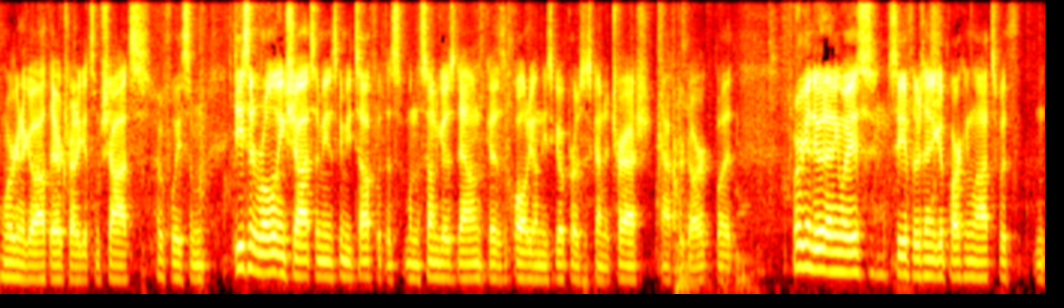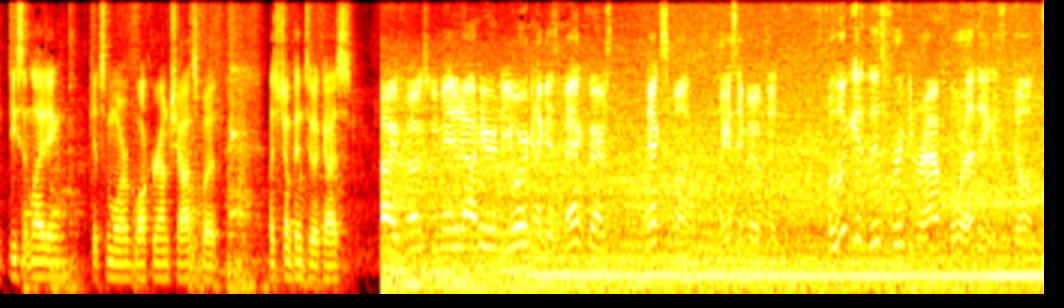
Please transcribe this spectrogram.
we're gonna go out there try to get some shots hopefully some decent rolling shots. I mean it's gonna be tough with this when the sun goes down because the quality on these gopros is kind of trash after dark but we're gonna do it anyways. See if there's any good parking lots with decent lighting get some more walk around shots but let's jump into it guys. All right folks we made it out here in new york and i guess Vag Fair's next month. I guess they moved it. But look at this freaking rav4 that thing is dumped.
